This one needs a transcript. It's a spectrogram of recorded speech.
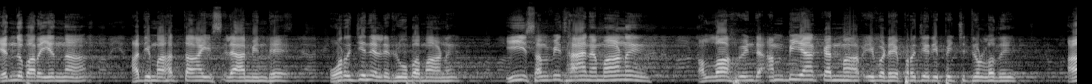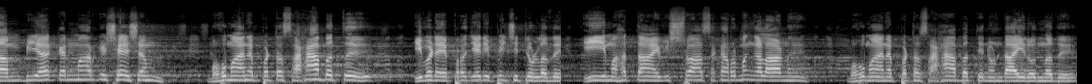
എന്ന് പറയുന്ന അതിമഹത്തായ ഇസ്ലാമിന്റെ ഒറിജിനൽ രൂപമാണ്. ഈ സംവിധാനമാണ് അള്ളാഹുവിന്റെ അമ്പിയാക്കന്മാർ ഇവിടെ പ്രചരിപ്പിച്ചിട്ടുള്ളത്. ആ അമ്പിയാക്കന്മാർക്ക് ശേഷം ബഹുമാനപ്പെട്ട സഹാബത്ത് ഇവിടെ പ്രചരിപ്പിച്ചിട്ടുള്ളത്. ഈ മഹത്തായ വിശ്വാസ കർമ്മങ്ങളാണ് ബഹുമാനപ്പെട്ട സഹാബത്തിനുണ്ടായിരുന്നത്.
